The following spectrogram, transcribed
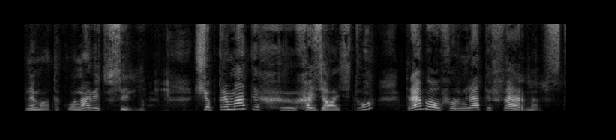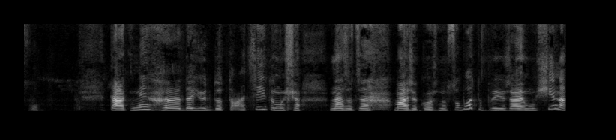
нема такого, навіть в селі. Щоб тримати хазяйство, треба оформляти фермерство. Так, в них е, дають дотації, тому що в нас оце майже кожну суботу приїжджає мужчина,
